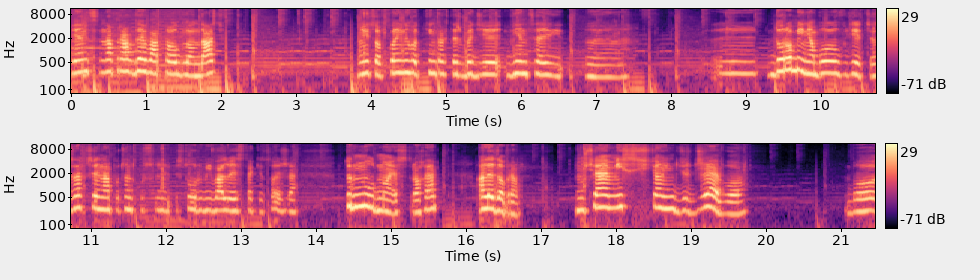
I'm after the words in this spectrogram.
więc naprawdę warto oglądać. No i co, w kolejnych odcinkach też będzie więcej yy, do robienia, bo wiecie, zawsze na początku sur- survivalu jest takie coś, że nudno jest trochę, ale dobra. Musiałem iść ściąć drzewo, bo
